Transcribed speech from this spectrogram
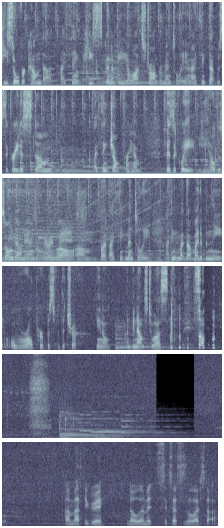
he's overcome that. I think he's going to be a lot stronger mentally. And I think that was the greatest, um, I think, jump for him physically he held his own down there and did very well. Um, but I think mentally, I think that might have been the overall purpose for the trip. You know, unbeknownst to us. so. I'm Matthew Gray. No limits, Success is a lifestyle.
